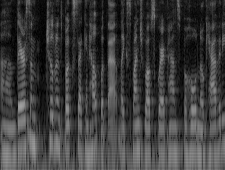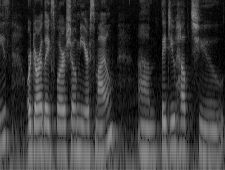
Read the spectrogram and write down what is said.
um, there are some children's books that can help with that, like SpongeBob SquarePants Behold No Cavities or Dora the Explorer Show Me Your Smile. Um, they do help to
